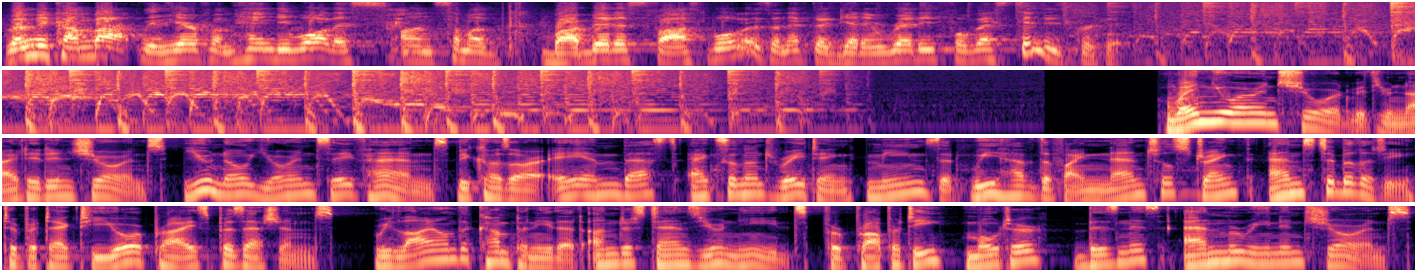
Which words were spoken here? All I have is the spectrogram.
When we come back, we'll hear from Hendy Wallace on some of Barbados fast bowlers and if they're getting ready for West Indies cricket. When you are insured with United Insurance, you know you're in safe hands because our AM Best Excellent rating means that we have the financial strength and stability to protect your prized possessions. Rely on the company that understands your needs for property, motor, business, and marine insurance.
